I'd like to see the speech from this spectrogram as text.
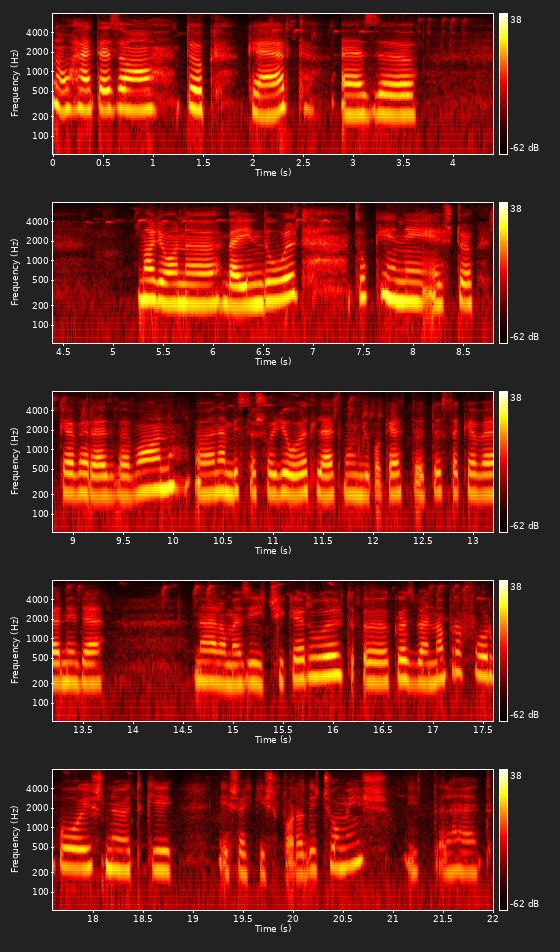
No, hát ez a tök kert, ez nagyon beindult, cukkini és tök keveredve van. Nem biztos, hogy jó ötlet mondjuk a kettőt összekeverni, de nálam ez így sikerült. Közben napraforgó is nőtt ki, és egy kis paradicsom is. Itt lehet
